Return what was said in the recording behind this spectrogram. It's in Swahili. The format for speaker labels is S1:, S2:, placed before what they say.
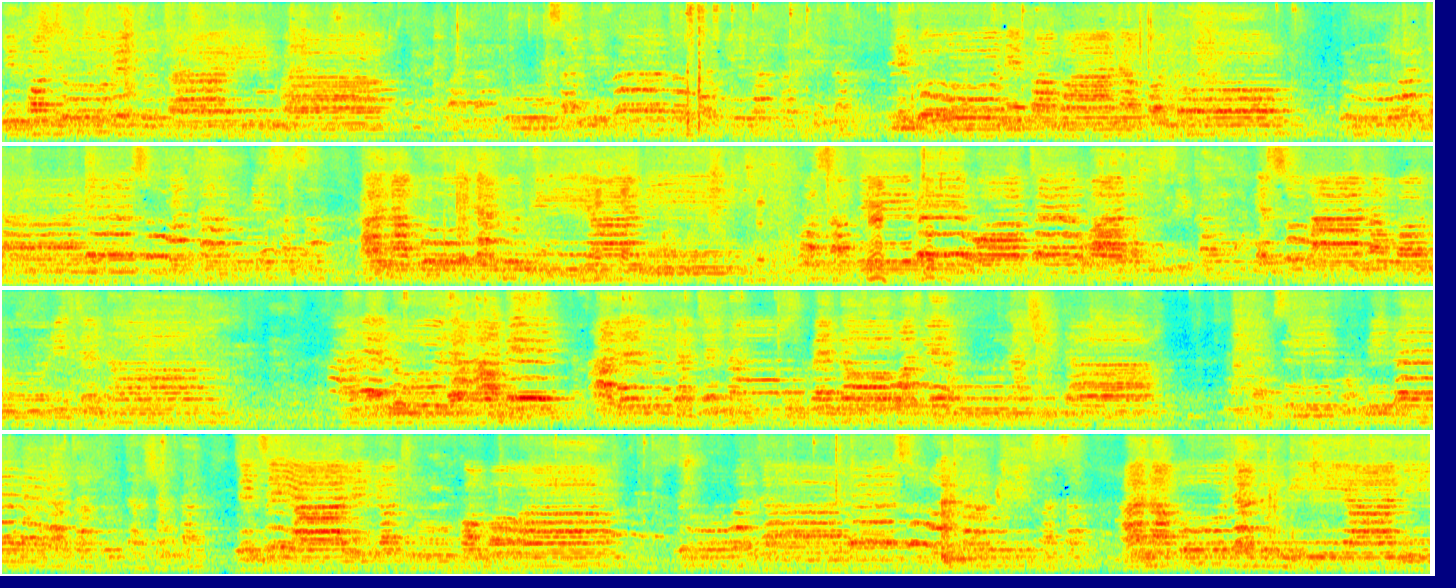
S1: Niech podsłuchaj tutaj. jinsi alivyotukomboa. Tuwataje Yesu atarudi sasa, anakuja duniani.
